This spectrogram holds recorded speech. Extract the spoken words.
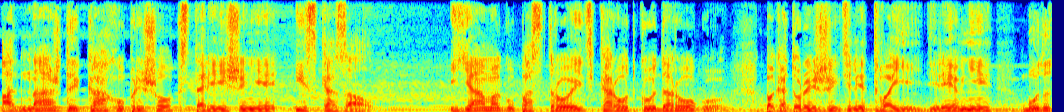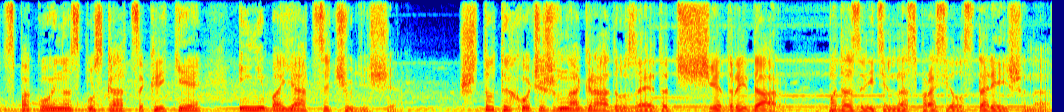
Однажды Каху пришел к старейшине и сказал – я могу построить короткую дорогу, по которой жители твоей деревни будут спокойно спускаться к реке и не бояться чудища. Что ты хочешь в награду за этот щедрый дар? Подозрительно спросил старейшина.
